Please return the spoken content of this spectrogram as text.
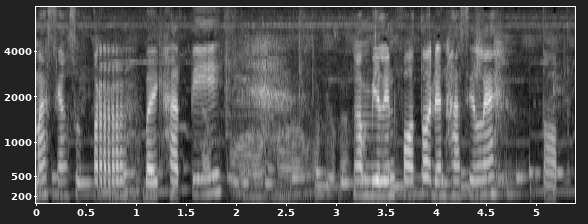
Mas yang super baik hati ngambilin foto dan hasilnya top.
